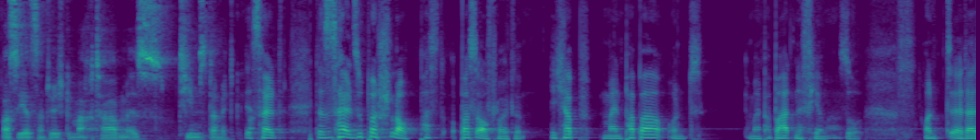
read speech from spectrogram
was sie jetzt natürlich gemacht haben, ist Teams damit Ist halt, das ist halt super schlau. Passt, pass auf, Leute. Ich habe mein Papa und mein Papa hat eine Firma, so. Und äh, da,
